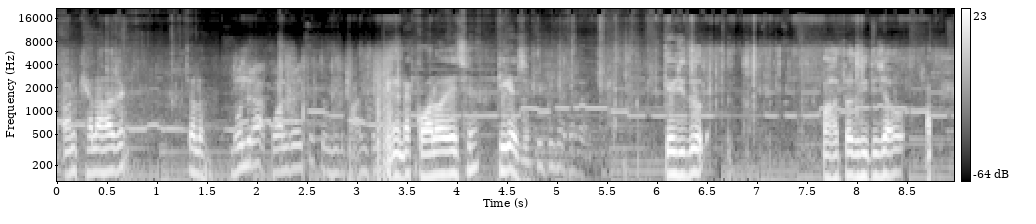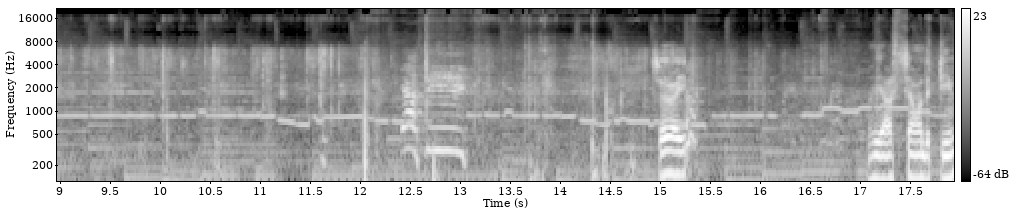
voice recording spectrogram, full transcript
এখন খেলা হবে। চলো। বন্ধুরা কল রয়েছে এখানটা কল হয়েছে ঠিক আছে? কেউ যদি পা হাত ধুইতে যাও এই আসছে আমাদের টিম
